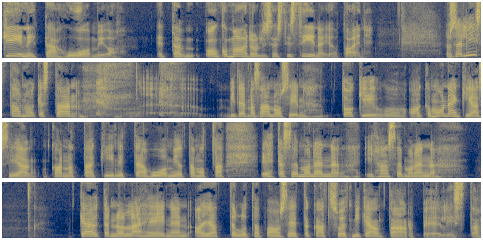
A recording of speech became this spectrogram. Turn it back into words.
kiinnittää huomio että onko mahdollisesti siinä jotain? No se lista on oikeastaan, äh, miten mä sanoisin, toki aika monenkin asiaan kannattaa kiinnittää huomiota, mutta ehkä semmoinen ihan semmoinen käytännönläheinen ajattelutapa on se, että katsoo, että mikä on tarpeellista.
